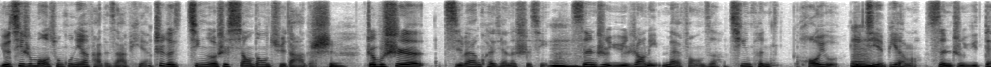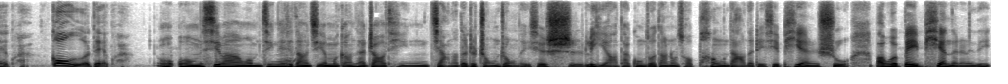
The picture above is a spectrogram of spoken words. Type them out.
尤其是冒充公检法的诈骗，这个金额是相当巨大的。是这不是几万块钱的事情，嗯甚至于让你卖房子，亲朋好友都借遍了，甚至于贷款，高额贷款。我我们希望我们今天这档节目，刚才赵婷讲到的这种种的一些实例啊，他工作当中所碰到的这些骗术，包括被骗的人的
